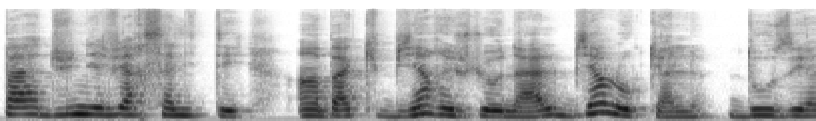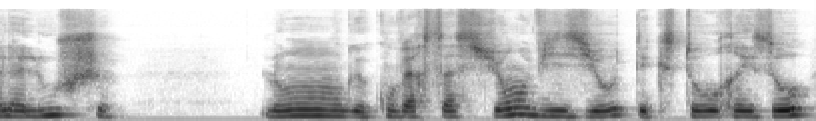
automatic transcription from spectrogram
pas d'universalité, un bac bien régional, bien local, dosé à la louche. Longue conversation, visio, texto, réseau,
